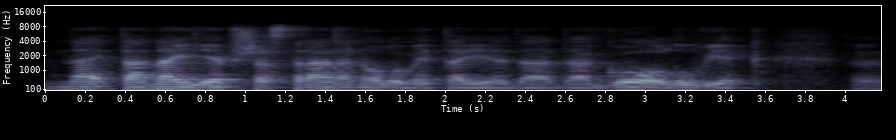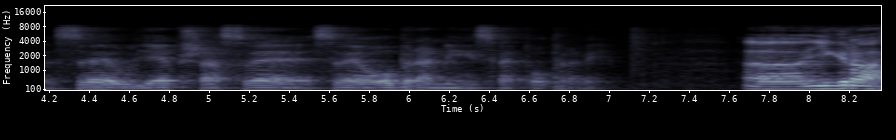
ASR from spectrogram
naj, ta najljepša strana nogometa je da, da gol uvijek e, sve uljepša, sve, sve obrani i sve popravi. Uh, igra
